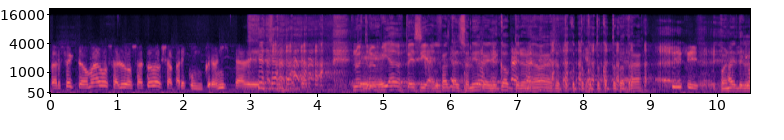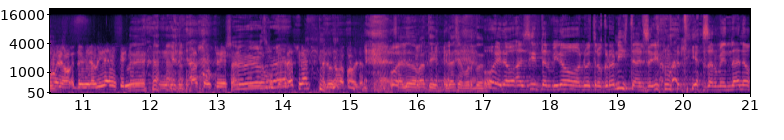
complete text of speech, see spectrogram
Perfecto, Mago, saludos a todos. Ya parezco un cronista de... Nuestro Eh, enviado especial. Falta el sonido del helicóptero, nada más. Toco, toco, toco, toco atrás. Sí, sí. Ponete Así que, bueno, desde la unidad de exteriores, eh, les paso a ustedes. al estudio. Muchas gracias. Saludos a Pablo. Saludos, Mati. Gracias por todo. Bueno, así terminó nuestro cronista, el señor Matías Armendano.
